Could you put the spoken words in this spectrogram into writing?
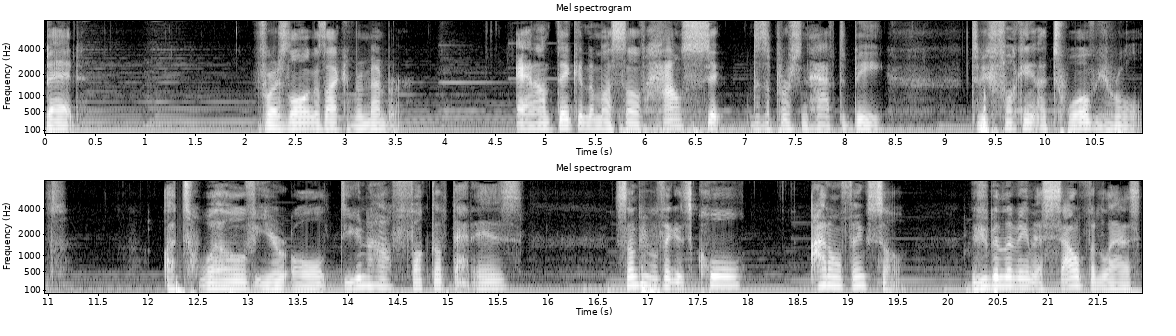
bed for as long as I can remember. And I'm thinking to myself, how sick does a person have to be to be fucking a 12 year old? A 12 year old. Do you know how fucked up that is? Some people think it's cool. I don't think so. If you've been living in the South for the last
